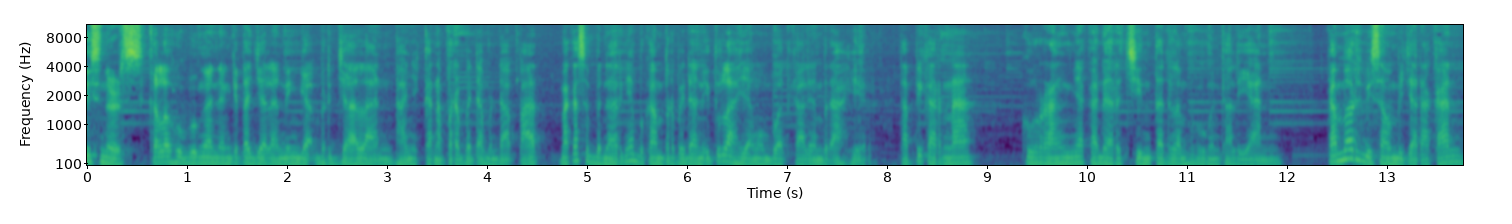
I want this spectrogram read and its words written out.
Listeners, kalau hubungan yang kita jalani nggak berjalan hanya karena perbedaan pendapat, maka sebenarnya bukan perbedaan itulah yang membuat kalian berakhir, tapi karena kurangnya kadar cinta dalam hubungan kalian. Kamu harus bisa membicarakan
